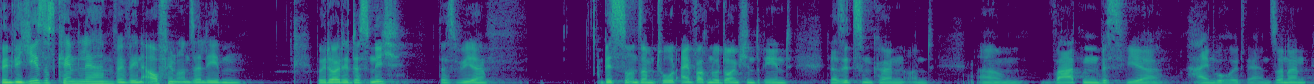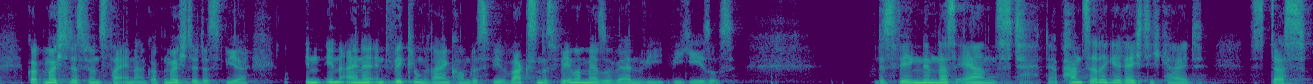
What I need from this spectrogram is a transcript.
Wenn wir Jesus kennenlernen, wenn wir ihn aufnehmen in unser Leben, bedeutet das nicht, dass wir bis zu unserem Tod einfach nur Däumchen drehend da sitzen können und ähm, warten, bis wir heimgeholt werden, sondern Gott möchte, dass wir uns verändern. Gott möchte, dass wir in, in eine Entwicklung reinkommen, dass wir wachsen, dass wir immer mehr so werden wie, wie Jesus. Und deswegen nimm das ernst. Der Panzer der Gerechtigkeit ist das,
